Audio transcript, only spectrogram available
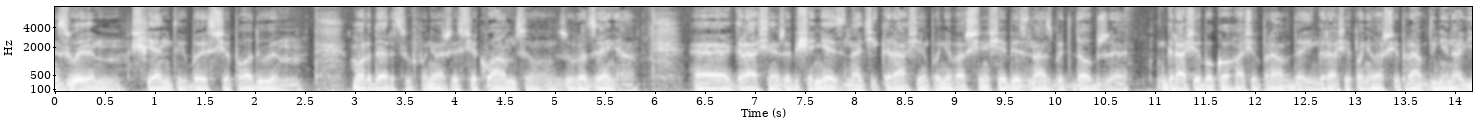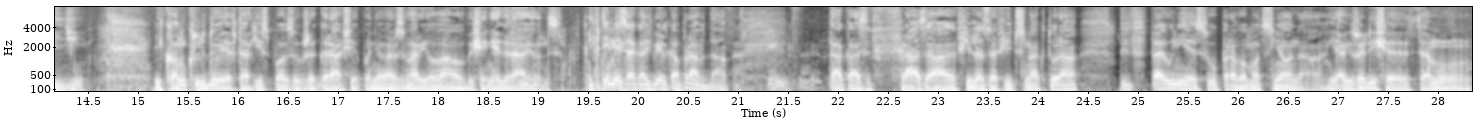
złym, świętych, bo jest się podłym, morderców, ponieważ jest się kłamcą z urodzenia. E, gra się, żeby się nie znać i gra się, ponieważ się siebie zna zbyt dobrze. Gra się, bo kocha się prawdę i gra się, ponieważ się prawdy nienawidzi. I konkluduje w taki sposób, że gra się, ponieważ zwariowałoby się nie grając. I w tym jest jakaś wielka prawda. Taka fraza filozoficzna, która w pełni jest uprawomocniona, jeżeli się temu,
